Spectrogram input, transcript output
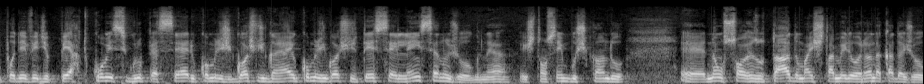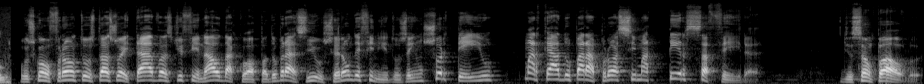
de poder ver de perto como esse grupo é sério, como eles gostam de ganhar e como eles gostam de ter excelência no jogo, né? Eles estão sempre buscando é, não só o resultado, mas está melhorando a cada jogo. Os confrontos das oitavas de final da Copa do Brasil serão definidos em um sorteio marcado para a próxima terça-feira. De São Paulo,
